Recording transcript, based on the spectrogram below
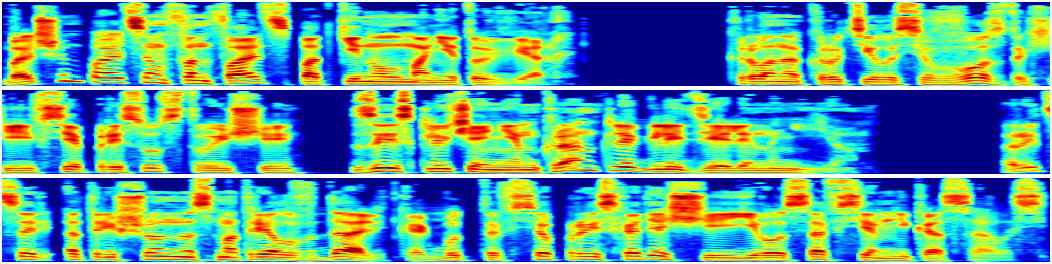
Большим пальцем фон Фальц подкинул монету вверх. Крона крутилась в воздухе, и все присутствующие, за исключением Кранкля, глядели на нее. Рыцарь отрешенно смотрел вдаль, как будто все происходящее его совсем не касалось.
